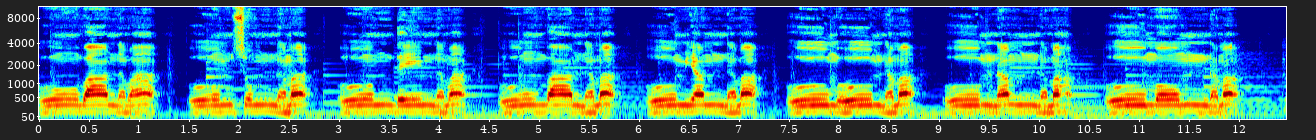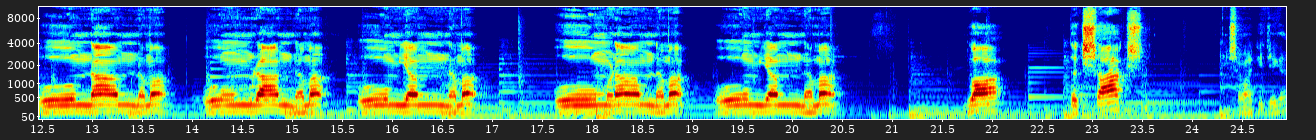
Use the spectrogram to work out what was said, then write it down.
ॐ वां नमः ॐ सुं नमः ॐ दें नमः ॐ वां नमः ॐ यं नमः ॐ ॐ नमः ॐ नं नमः ॐ ॐ नमः ॐ नां नमः ॐ रां नमः ॐ यं नमः ओम राम नमः, ओम यम नमः। द्वा दक्षाक्ष, क्षमा कीजिएगा।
